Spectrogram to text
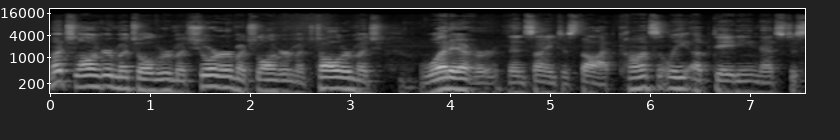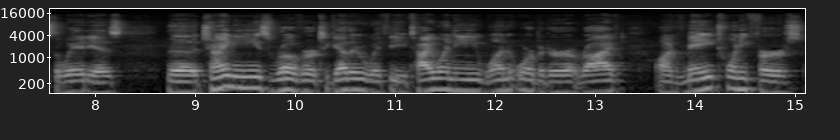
Much longer, much older, much shorter, much longer, much taller, much whatever than scientists thought. Constantly updating, that's just the way it is. The Chinese rover, together with the Tianwen 1 orbiter, arrived on May 21st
